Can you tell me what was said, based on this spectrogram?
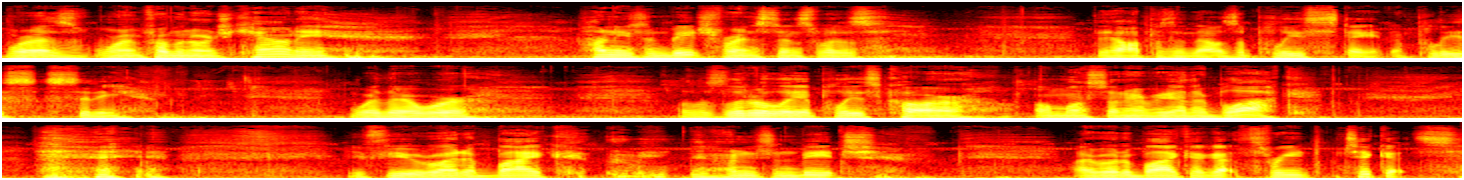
Whereas where I'm from in Orange County, Huntington Beach, for instance, was the opposite. That was a police state, a police city, where there were there was literally a police car almost on every other block. if you ride a bike in Huntington Beach, I rode a bike, I got three tickets,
